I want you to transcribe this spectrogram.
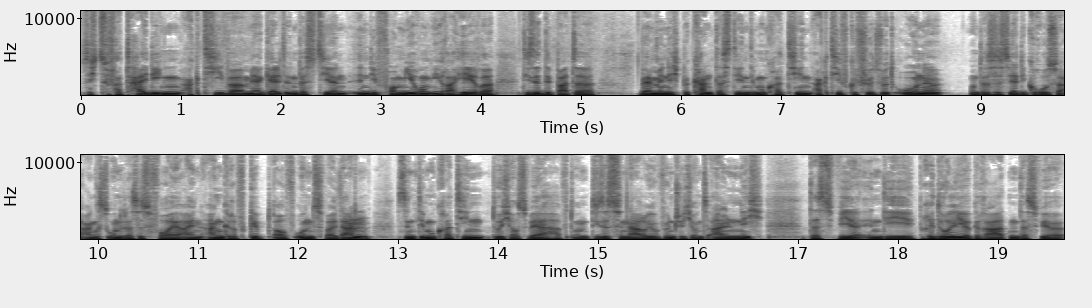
sich zu verteidigen, aktiver mehr Geld investieren in die Formierung ihrer Heere. Diese Debatte wäre mir nicht bekannt, dass die in Demokratien aktiv geführt wird, ohne und das ist ja die große Angst, ohne dass es vorher einen Angriff gibt auf uns, weil dann sind Demokratien durchaus wehrhaft. Und dieses Szenario wünsche ich uns allen nicht, dass wir in die Bredouille geraten, dass wir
